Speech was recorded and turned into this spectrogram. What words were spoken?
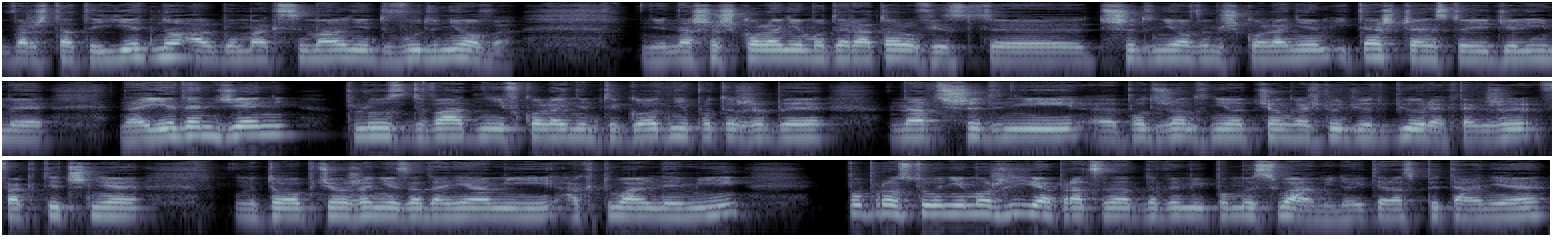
warsztaty jedno albo maksymalnie dwudniowe. Nasze szkolenie moderatorów jest e, trzydniowym szkoleniem i też często je dzielimy na jeden dzień plus dwa dni w kolejnym tygodniu, po to, żeby na trzy dni e, pod rząd nie odciągać ludzi od biurek. Także faktycznie to obciążenie zadaniami aktualnymi po prostu uniemożliwia pracę nad nowymi pomysłami. No i teraz pytanie,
